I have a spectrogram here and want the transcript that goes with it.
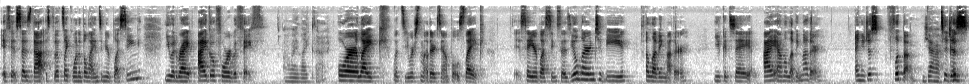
if it says that, that's like one of the lines in your blessing, you would write I go forward with faith. Oh, I like that. Or like, let's see, what are some other examples? Like, say your blessing says you'll learn to be a loving mother. You could say I am a loving mother, and you just flip them Yeah. To just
